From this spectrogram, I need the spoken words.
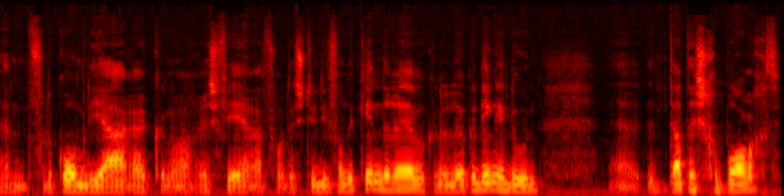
Ehm, voor de komende jaren kunnen we reserveren voor de studie van de kinderen. We kunnen leuke dingen doen. Dat is geborgd.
